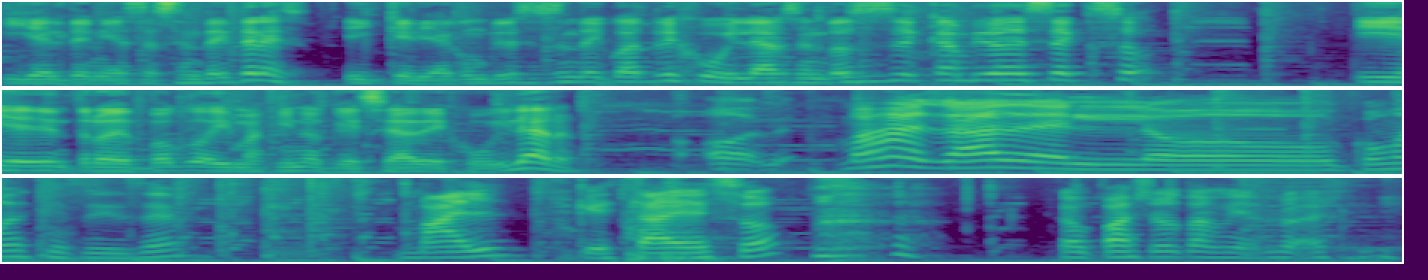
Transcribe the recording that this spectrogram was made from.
y él tenía 63 y quería cumplir 64 y jubilarse. Entonces se cambió de sexo y dentro de poco imagino que se ha de jubilar. Más allá de lo. ¿Cómo es que se dice? Mal que está eso. Capaz yo también lo haría.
